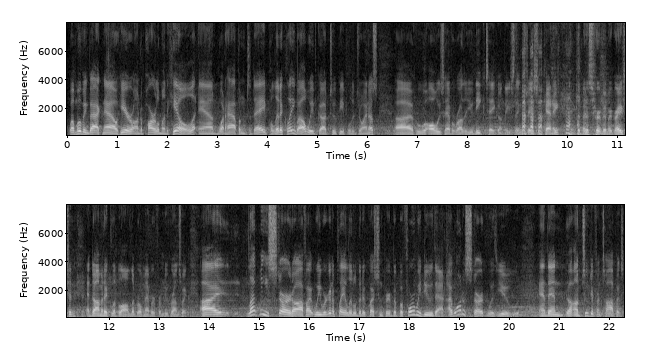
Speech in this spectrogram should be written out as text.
Well, moving back now here onto Parliament Hill and what happened today politically. Well, we've got two people to join us uh, who always have a rather unique take on these things Jason Kenney, the Minister of Immigration, and Dominic LeBlanc, Liberal member from New Brunswick. Uh, let me start off. I, we were going to play a little bit of question period, but before we do that, I want to start with you and then uh, on two different topics.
